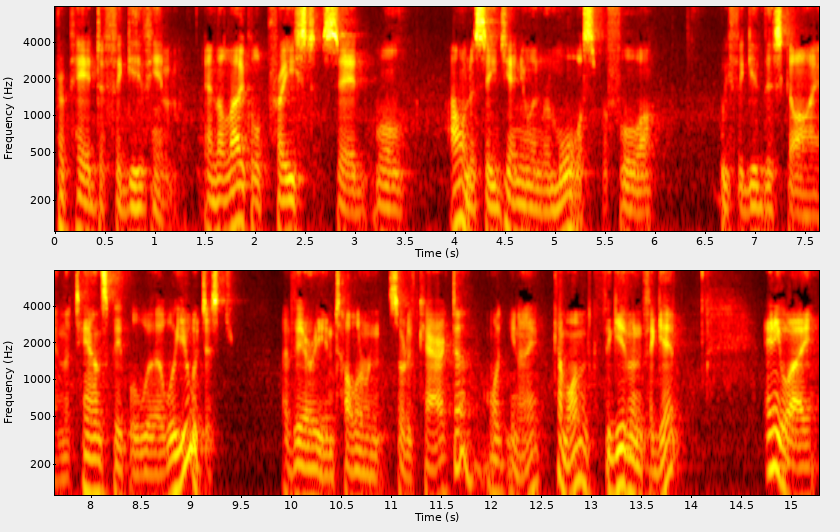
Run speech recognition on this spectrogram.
prepared to forgive him. And the local priest said, Well, I want to see genuine remorse before we forgive this guy. And the townspeople were, Well, you were just a very intolerant sort of character. Well, you know, come on, forgive and forget. Anyway,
